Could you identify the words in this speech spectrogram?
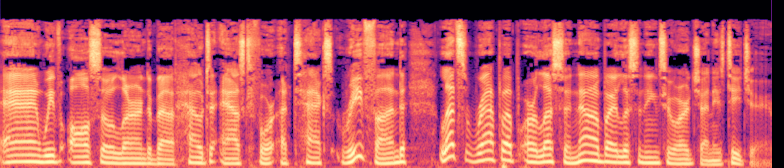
and we've also learned about how to ask for a tax refund. Let's wrap up our lesson now by listening to our Chinese teacher.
